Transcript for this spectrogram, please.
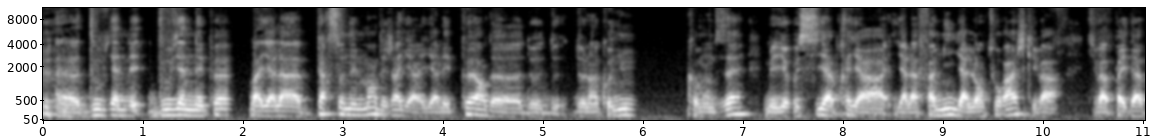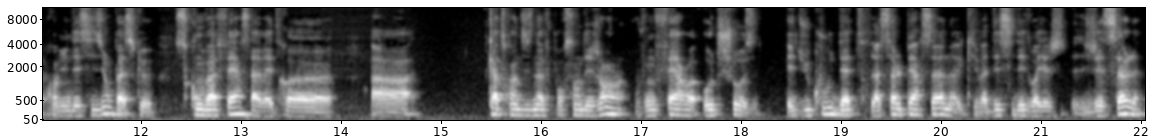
d'où viennent les d'où viennent les peurs? Bah il y a la personnellement déjà il y a, y a les peurs de de, de, de l'inconnu comme on disait mais il y a aussi après il y a il y a la famille il y a l'entourage qui va qui va pas aider à prendre une décision parce que ce qu'on va faire ça va être euh, à 99% des gens vont faire autre chose et du coup d'être la seule personne qui va décider de voyager seule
